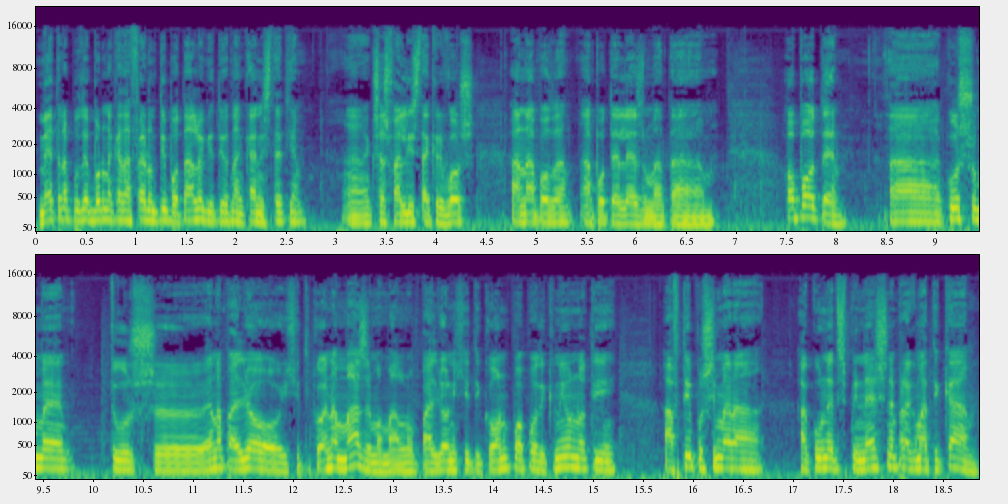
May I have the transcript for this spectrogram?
μέτρα που δεν μπορούν να καταφέρουν τίποτα άλλο γιατί όταν κάνεις τέτοια ε, εξασφαλίσετε ακριβώς ανάποδα αποτελέσματα. Οπότε θα ακούσουμε τους, ε, ένα παλιό ηχητικό, ένα μάζεμα μάλλον παλιών ηχητικών που αποδεικνύουν ότι αυτοί που σήμερα ακούνε τις ποινές είναι πραγματικά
